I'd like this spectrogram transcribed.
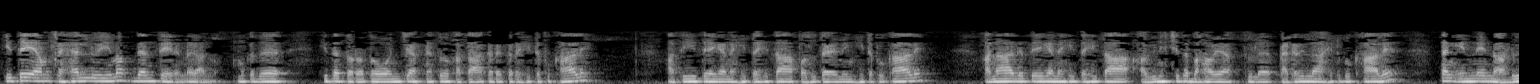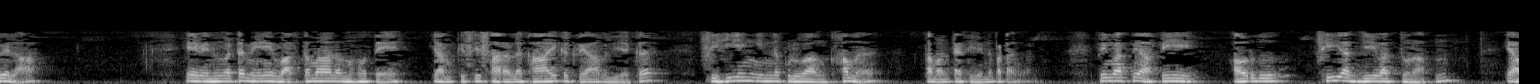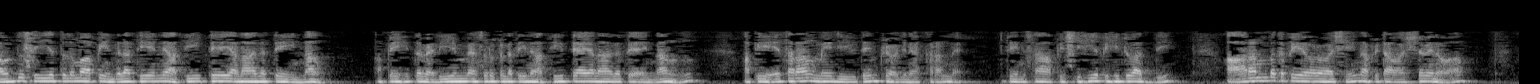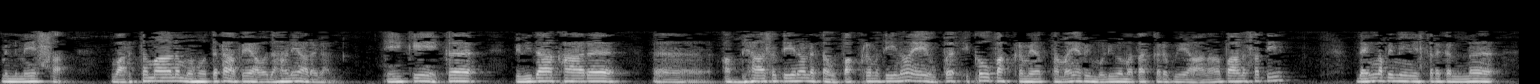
හිතේ යම් සැහැල්ලු වීමක් දැන් තේරෙන්න ගන්නවා. මොකද හිත තොරතෝංචයක් නැතුව කතා කර කර හිටපු කාලේ අතීතය ගැන හිත හිතා පසුතැවෙමින් හිටපු කාලේ අනාගතය ගැන හිත හිතා අවිනිශ්චිත භාවයක් තුල පැටලිලා හිටපු කාලේ දැන් එන්න එන්න අඩු වෙලා ඒ වෙනුවට මේ වර්තමාන මොහොතේ යම්කිසි සරල කායික ක්‍රියාවලියක සිහියෙන් ඉන්න පුළුවන්කම Tamanට ඇති වෙන්න පටන් ගන්නවා. පින්වත්නි අපි අවුරුදු 100ක් ජීවත් වුණත් ඒ අවුරුදු 100 තුළම අපි ඉඳලා තියෙන්නේ අතීතයේ අනාගතයේ ඉන්නම්. අපේ හිත වැඩියෙන්ම ඇසුරු කරලා තියෙන අතීතයයි අනාගතයයි නම් අපි ඒ තරම් මේ ජීවිතෙන් ප්‍රයෝජනයක් කරන්නේ නැහැ. ඒ නිසා අපි සිහිය පිහිටුවද්දී ආරම්භක පියවර වශයෙන් අපිට අවශ්‍ය වෙනවා මෙන්න මේ වර්තමාන මොහොතට අපේ අවධානය අරගන්න. ඒකේ එක විවිධාකාර අභ්‍යාස තියෙනවා නැත්නම් උපක්‍රම තියෙනවා. ඒ උප එක උපක්‍රමයක් තමයි අපි මුලින්ම මතක් කරපු ආනාපාන සතිය. දැන් අපි මේ විස්තර කරන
